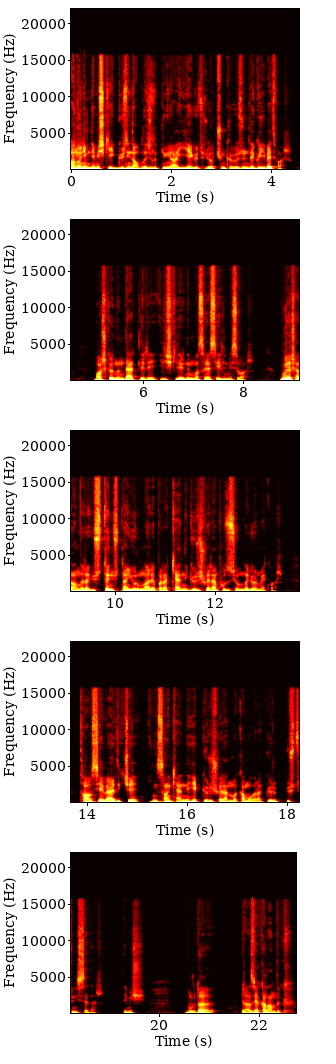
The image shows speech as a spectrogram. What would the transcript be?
Anonim demiş ki Güzin ablacılık dünyayı iyiye götürüyor çünkü özünde gıybet var. Başkalarının dertleri, ilişkilerinin masaya serilmesi var. Bu yaşananlara üstten üstten yorumlar yaparak kendi görüş veren pozisyonunda görmek var. Tavsiye verdikçe insan kendini hep görüş veren makam olarak görüp üstün hisseder demiş. Burada biraz yakalandık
